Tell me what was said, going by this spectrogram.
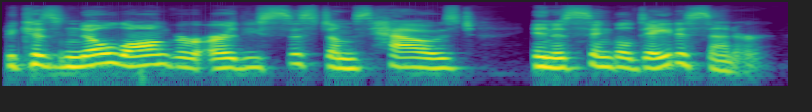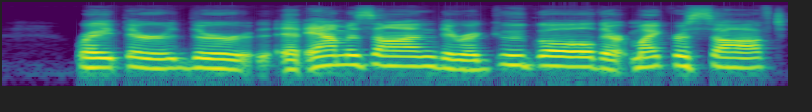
because no longer are these systems housed in a single data center, right? They're they're at Amazon, they're at Google, they're at Microsoft.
